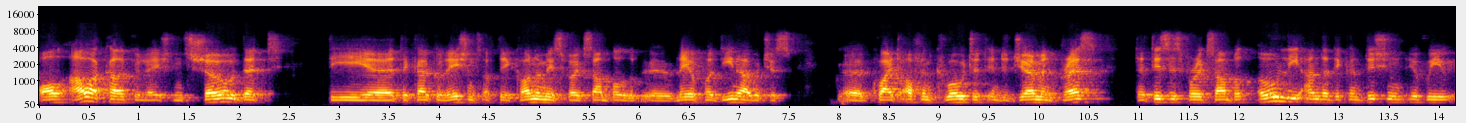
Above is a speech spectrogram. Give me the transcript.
all our calculations show that the uh, the calculations of the economists, for example, uh, Leopoldina, which is quite often quoted in the German press, that this is, for example, only under the condition if we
